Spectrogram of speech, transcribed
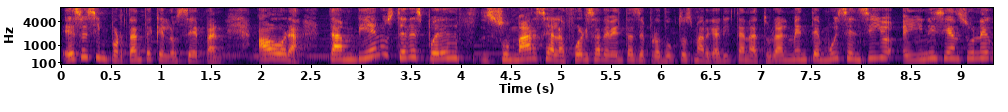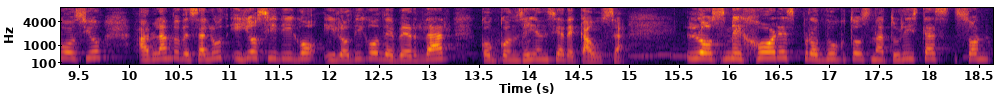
Eso es importante que lo sepan. Ahora, también ustedes pueden sumarse a la fuerza de ventas de productos Margarita naturalmente, muy sencillo, e inician su negocio hablando de salud. Y yo sí digo, y lo digo de verdad con conciencia de causa, los mejores productos naturistas son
